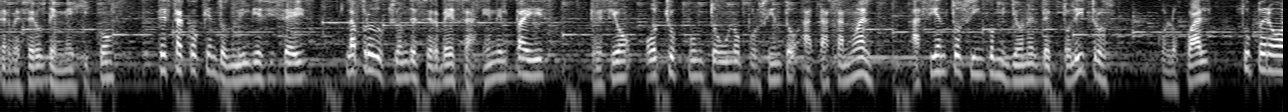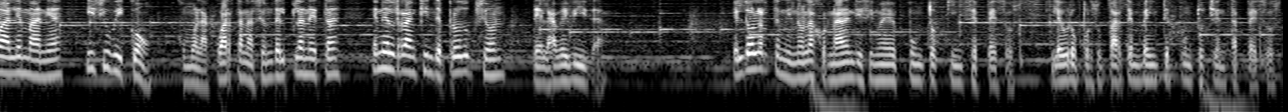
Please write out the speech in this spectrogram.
Cerveceros de México destacó que en 2016 la producción de cerveza en el país creció 8.1% a tasa anual, a 105 millones de hectolitros, con lo cual superó a Alemania y se ubicó como la cuarta nación del planeta en el ranking de producción de la bebida. El dólar terminó la jornada en 19.15 pesos, el euro por su parte en 20.80 pesos,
